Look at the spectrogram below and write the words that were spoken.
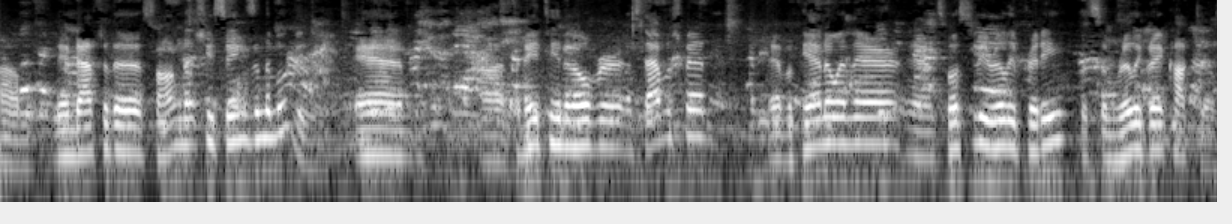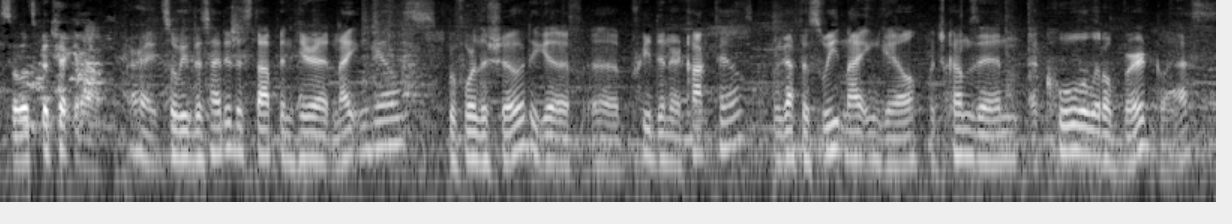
um, named after the song that she sings in the movie. And uh, it's an 18 and over establishment. They have a piano in there, and it's supposed to be really pretty with some really great cocktails. So let's go check it out. All right, so we decided to stop in here at Nightingale's before the show to get a, a pre-dinner cocktails. We got the Sweet Nightingale, which comes in a cool little bird glass.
